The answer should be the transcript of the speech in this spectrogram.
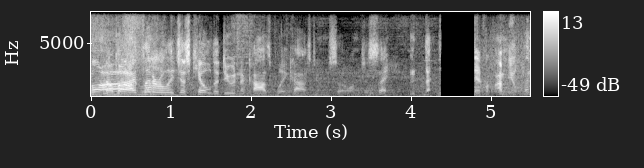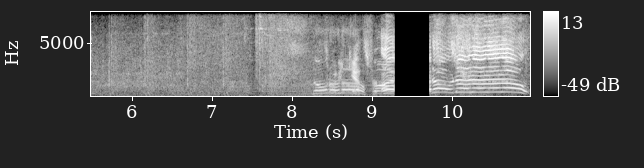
No, but I literally just killed a dude in a cosplay costume, so I'm just saying. That's Romulan. No, no, what no. gets for- fuck. No, no, no, no, no!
